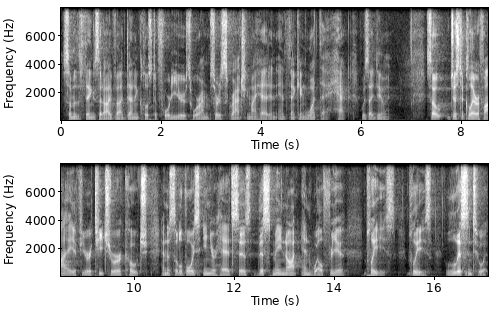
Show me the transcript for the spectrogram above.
some of the things that I've uh, done in close to 40 years where I'm sort of scratching my head and, and thinking, what the heck was I doing? So, just to clarify, if you're a teacher or a coach and this little voice in your head says this may not end well for you, please, please listen to it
